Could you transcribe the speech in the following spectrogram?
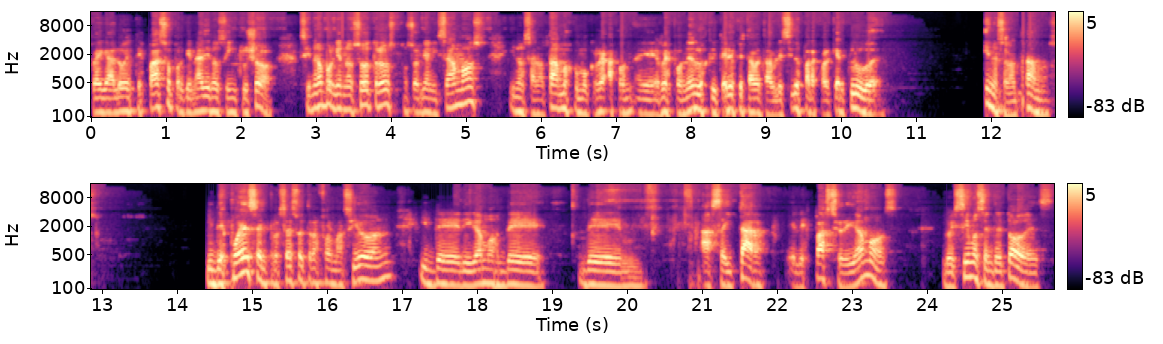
regaló este espacio, porque nadie nos incluyó, sino porque nosotros nos organizamos y nos anotamos como eh, respondiendo los criterios que estaban establecidos para cualquier club. Y nos anotamos. Y después el proceso de transformación y de, digamos, de, de mm, aceitar el espacio, digamos, lo hicimos entre todos,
